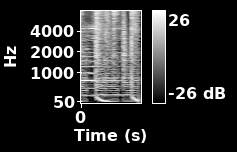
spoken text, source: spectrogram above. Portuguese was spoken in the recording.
home.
